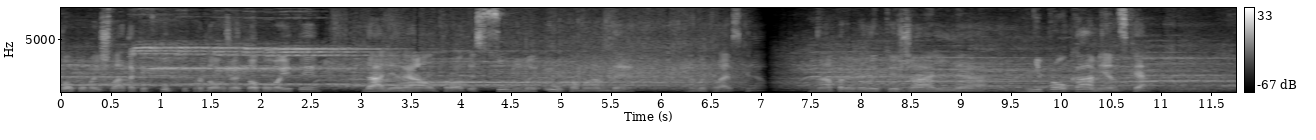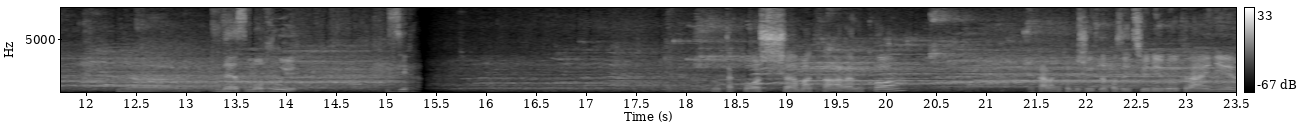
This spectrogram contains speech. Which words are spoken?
топова йшла, так і в Кубку продовжує топово йти. Далі Реал проти Суми у команди Миколаївський На превеликий жаль, е, Дніпро Кам'янське е, не змогли зіграти. Ну, Також Макаренко. Макаренко біжить на позицію лівої крайньої.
